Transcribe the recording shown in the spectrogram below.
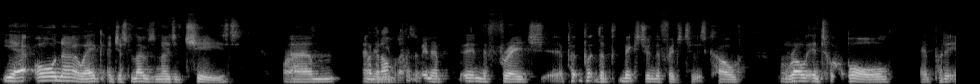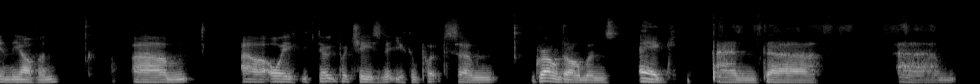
yeah or no egg and just loads and loads of cheese Right. um, and Like then an you put them in a in the fridge uh, put, put the mixture in the fridge till it's cold Mm. roll it into a ball and put it in the oven um, uh, or if you don't put cheese in it, you can put some ground almonds, egg, and uh, um,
